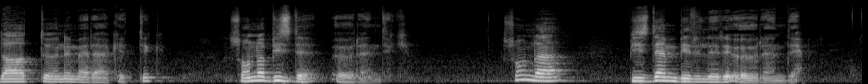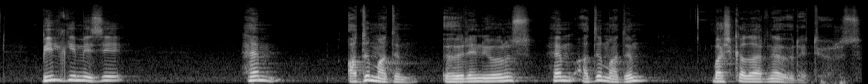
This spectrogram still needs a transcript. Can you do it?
dağıttığını merak ettik. Sonra biz de öğrendik. Sonra bizden birileri öğrendi. Bilgimizi hem adım adım öğreniyoruz hem adım adım başkalarına öğretiyoruz.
